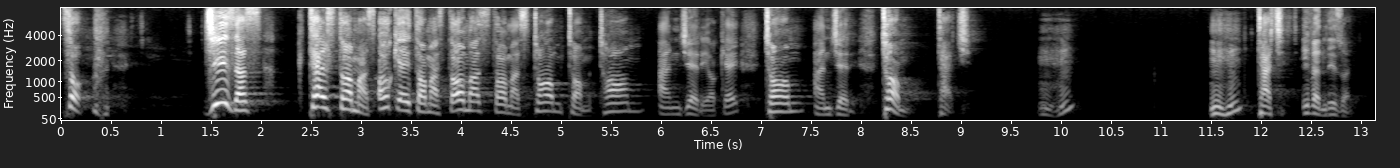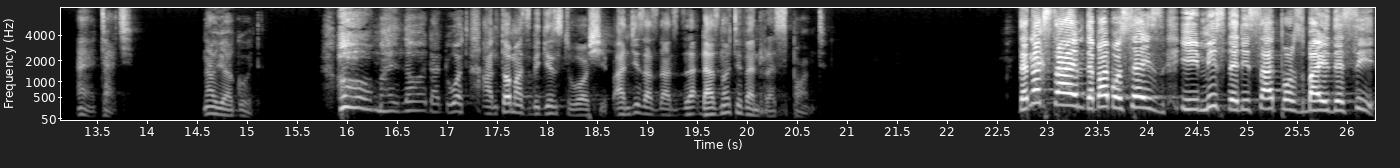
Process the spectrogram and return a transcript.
So, Jesus tells Thomas, okay, Thomas, Thomas, Thomas, Tom, Tom, Tom and Jerry, okay? Tom and Jerry. Tom, touch. Mm-hmm. Mm-hmm. Touch it. Even this one. Eh, touch. Now you are good. Oh, my Lord, and what? And Thomas begins to worship, and Jesus does, does not even respond. The next time the Bible says he meets the disciples by the sea,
